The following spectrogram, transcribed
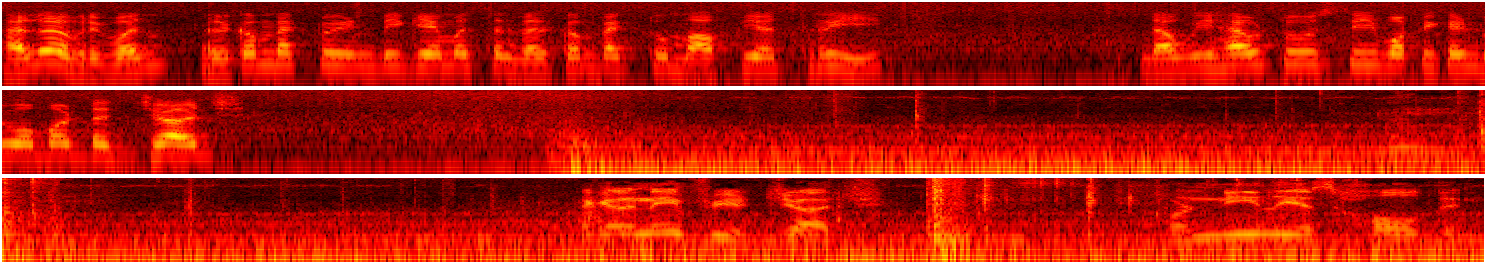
Hello everyone, welcome back to IndiGamers and welcome back to Mafia 3. Now we have to see what we can do about the judge. I got a name for your judge. Cornelius Holden.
